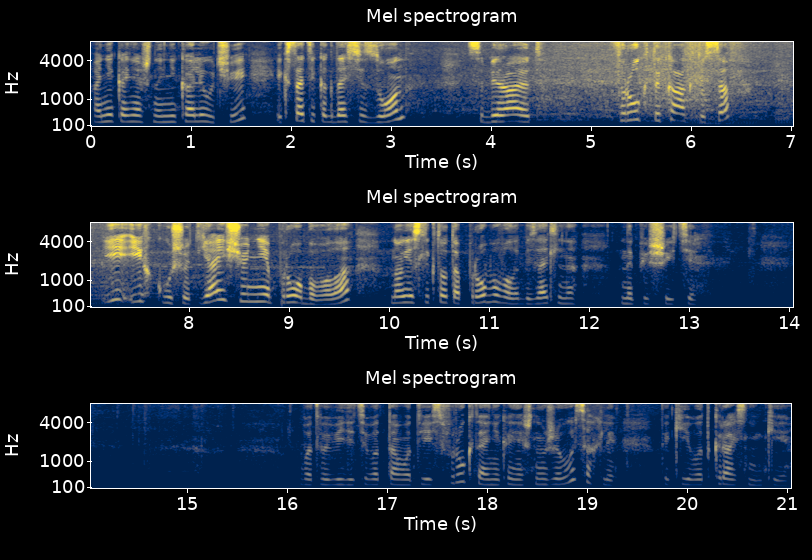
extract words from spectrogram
Они, конечно, не колючие. И, кстати, когда сезон, собирают фрукты кактусов и их кушают. Я еще не пробовала, но если кто-то пробовал, обязательно напишите. Вот вы видите, вот там вот есть фрукты. Они, конечно, уже высохли. Такие вот красненькие.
